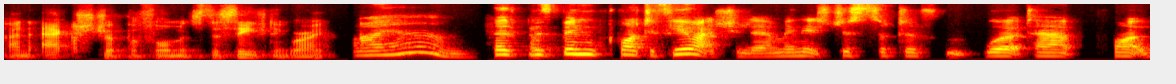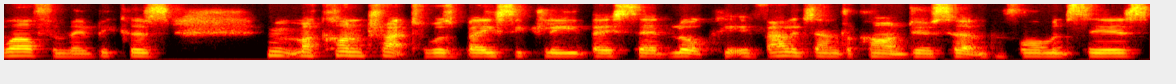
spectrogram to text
an extra performance this evening, right? I am. There's been quite a few actually. I mean, it's just sort of worked out quite well for me because my contract was basically they said, look, if Alexandra can't do certain performances,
